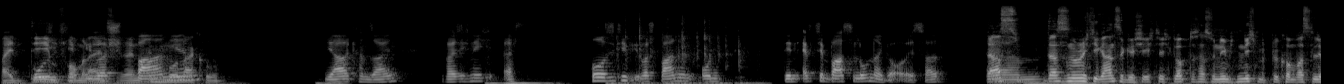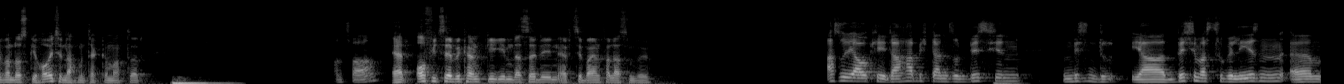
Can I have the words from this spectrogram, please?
Bei dem Formel 1 Rennen in Monaco. Ja, kann sein weiß ich nicht, äh, positiv über Spanien und den FC Barcelona geäußert. Das, ähm, das ist nur nicht die ganze Geschichte. Ich glaube, das hast du nämlich nicht mitbekommen, was Lewandowski heute Nachmittag gemacht hat. Und zwar? Er hat offiziell bekannt gegeben, dass er den FC Bayern verlassen will. Achso, ja, okay, da habe ich dann so ein bisschen, ein bisschen, ja, ein bisschen was zu gelesen. Ähm,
